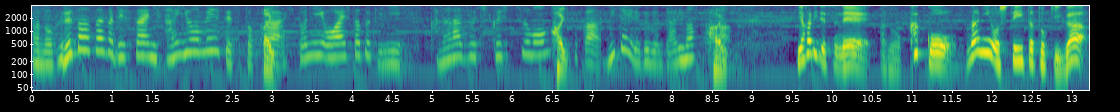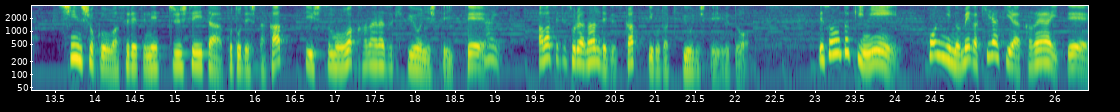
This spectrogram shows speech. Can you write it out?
あの古澤さんが実際に採用面接とか、はい、人にお会いしたときに必ず聞く質問とか、見ている部分ってありますか、はい、やはりですねあの過去何をしていた時が寝食を忘れて熱中していたことでしたかっていう質問は必ず聞くようにしていて、はい、合わせてそれは何でですかっていうことは聞くようにしていると。でその時に本人の目がキラキラ輝いて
